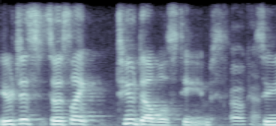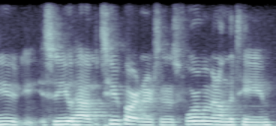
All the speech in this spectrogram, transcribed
you're just so it's like two doubles teams. Okay. So you so you have two partners. So there's four women on the team,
